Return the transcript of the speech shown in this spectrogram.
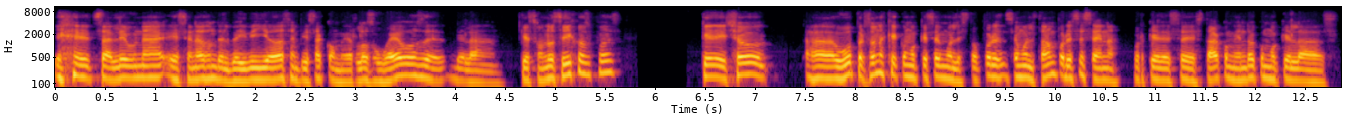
sale una escena donde el Baby Yoda se empieza a comer los huevos de, de la que son los hijos, pues. Que de hecho uh, hubo personas que como que se molestó por se molestaron por esa escena, porque se estaba comiendo como que las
